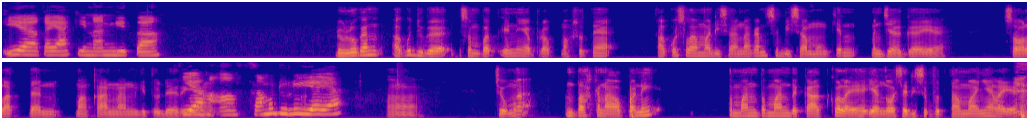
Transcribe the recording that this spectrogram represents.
Iya, keyakinan kita. Dulu kan aku juga sempat ini ya, Prof. Maksudnya aku selama di sana kan sebisa mungkin menjaga ya sholat dan makanan gitu dari Iya, yang... uh, kamu dulu ya ya. Uh, cuma entah kenapa nih teman-teman dekatku lah ya, yang gak usah disebut namanya lah ya.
